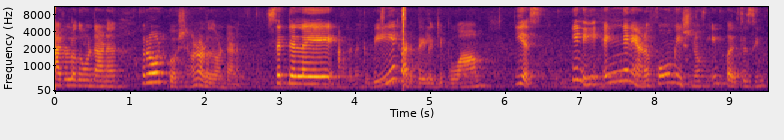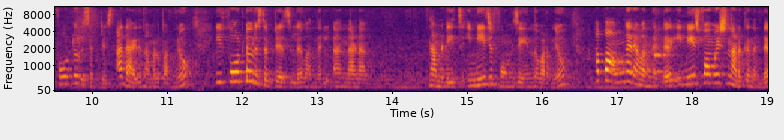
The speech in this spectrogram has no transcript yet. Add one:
ആരുള്ളത് കൊണ്ടാണ്? റോഡ് കോശങ്ങൾ ഉള്ളതുകൊണ്ടാണ് സെറ്റല്ലേ? നമുക്ക് വേഗം അടുത്തയിലേക്ക് പോവാം. യെസ് ഇനി എങ്ങനെയാണ് formation of impulses in photoreceptors അതായത് നമ്മൾ പറഞ്ഞു ഈ ഫോട്ടോ റിസെപ്റ്റേഴ്സിൽ വന്ന എന്താണ് നമ്മുടെ ഇമേജ് ഫോം ചെയ്യുമെന്ന് പറഞ്ഞു. അപ്പോൾ അങ്ങനെ വന്നിട്ട് ഇമേജ് ഫോർമേഷൻ നടക്കുന്നുണ്ട്.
